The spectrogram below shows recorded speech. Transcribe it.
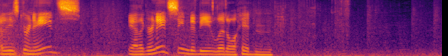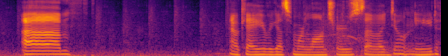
Are these grenades? Yeah, the grenades seem to be a little hidden. Um. Okay, here we got some more launchers that I don't need.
